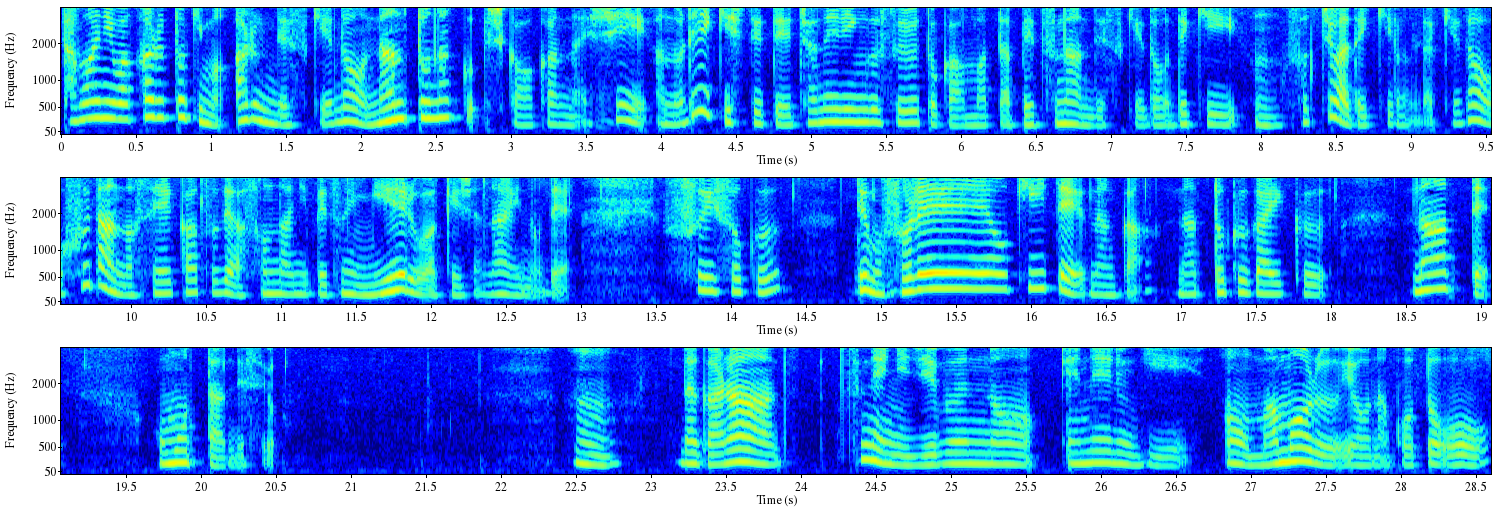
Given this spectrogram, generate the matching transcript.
たまに分かる時もあるんですけどなんとなくしか分かんないしあの霊気しててチャネリングするとかはまた別なんですけどでき、うん、そっちはできるんだけど普段の生活ではそんなに別に見えるわけじゃないので推測でもそれを聞いてなんか納得がいくなって思ったんですよ。うん、だから常に自分のエネルギーを守るようなことを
